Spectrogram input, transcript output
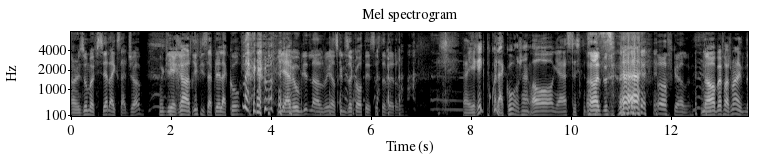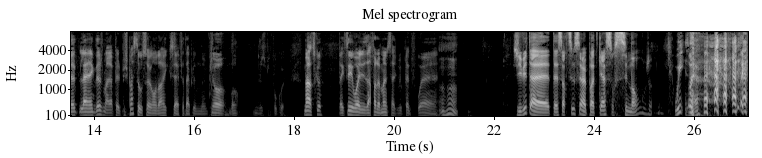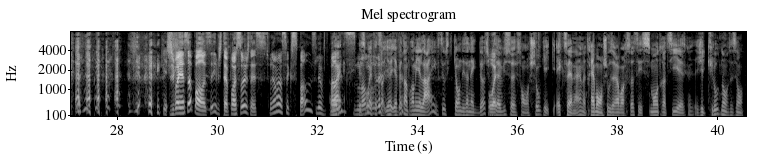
un Zoom officiel avec sa job. Puis il est rentré, puis il s'appelait La Courge. puis il avait oublié de l'enlever. En tout cas, il nous a compté ça, c'était bien drôle. Euh, Eric, pourquoi la courge, hein? Oh, gars, c'est... Ah, c'est ça. oh. Non, ben franchement, l'anecdote- je me rappelle plus. Je pense que c'était au secondaire qu'il s'avait fait appeler de même. Oh. Bon, je sais plus pourquoi. Mais en tout cas, fait que tu sais, ouais, les affaires de même, c'est arrivé plein de fois. euh. Mhm. J'ai vu, t'as t'as sorti aussi un podcast sur Simon. Genre. Oui, c'est vrai. Je voyais ça passer, j'étais pas sûr. J'étais, c'est vraiment ça qui se passe, là. Vous parlez Ouais. de Simon. Il, a fait là? ça- il a, fait un premier live, tu sais, où il compte des anecdotes. Je Ouais. vous avez vu ce- son show qui est excellent, un très bon show, vous irez voir ça. C'est Simon Trottier. J'ai le culot, non, c'est son.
